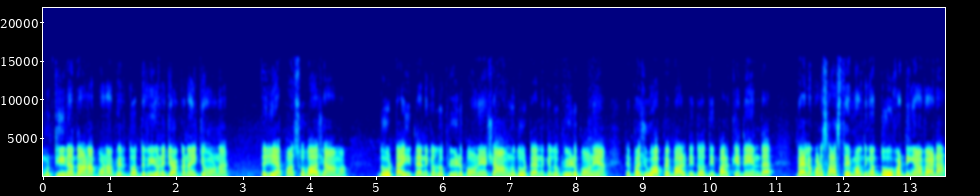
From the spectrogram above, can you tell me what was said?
ਮੁੱਠੀ ਨਾਲ ਦਾਣਾ ਪਾਉਣਾ, ਫਿਰ ਦੁੱਧ ਵੀ ਉਹਨੇ ਜਾਗਣਾ ਹੀ ਚਵਾਉਣਾ। ਤੇ ਜੇ ਆਪਾਂ ਸਵੇਰ ਸ਼ਾਮ 2 2.5 3 ਕਿਲੋ ਫੀਡ ਪਾਉਣੇ ਆ, ਸ਼ਾਮ ਨੂੰ 2 3 ਕਿਲੋ ਫੀਡ ਪਾਉਣੇ ਆ, ਤੇ ਪਸ਼ੂ ਆਪੇ ਬਾਲਟੀ ਦੁੱਧ ਹੀ ਭਰ ਕੇ ਦੇ ਦਿੰਦਾ। ਬਿਲਕੁਲ ਸਸਤੇ ਮੁੱਲ ਦੀਆਂ ਦੋ ਵੱਡੀਆਂ ਵੈੜਾਂ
